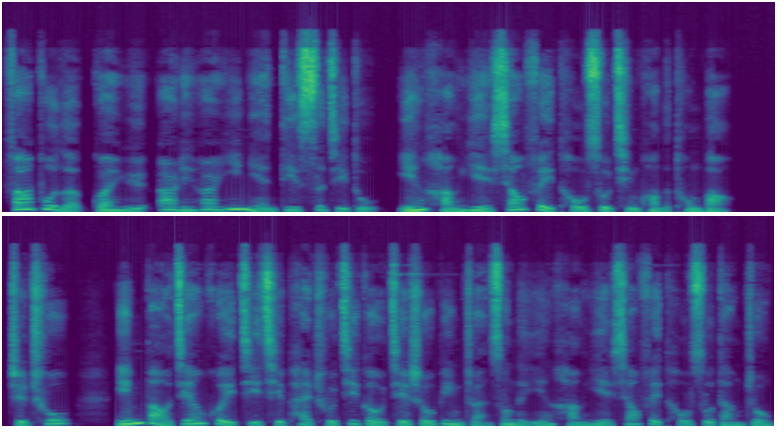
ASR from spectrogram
发布了关于二零二一年第四季度银行业消费投诉情况的通报，指出，银保监会及其派出机构接收并转送的银行业消费投诉当中，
